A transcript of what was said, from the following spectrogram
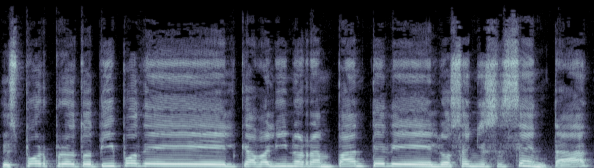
Sport prototipo del cabalino rampante de los años 60,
